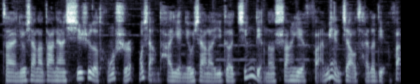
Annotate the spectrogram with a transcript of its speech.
在留下了大量唏嘘的同时，我想它也留下了一个经典的商业反面教材的典范，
